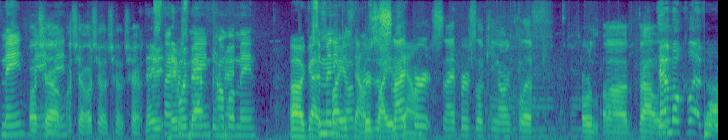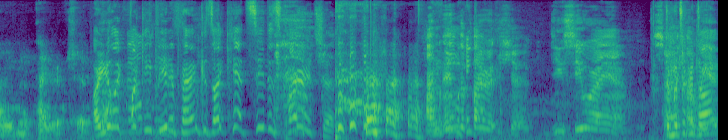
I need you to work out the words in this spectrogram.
Main. Watch main, out, main. watch out, watch out, watch out, watch out. They, they Sniper's went main. Combo main. main. Uh, Just guys, a mini is down. There's a Spy is down. sniper. Sniper's looking on cliff. Or, uh, valley. Demo clip. Not even a pirate ship. Are you like fucking Peter Pan? Because I can't see this pirate ship. I'm in the pirate ship. Do you see where I am? Did we I took thought a we had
